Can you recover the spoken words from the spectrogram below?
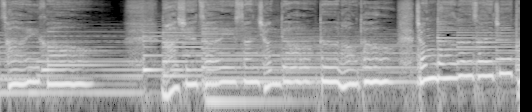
才好？那些再三强调的老套，长大了才知道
